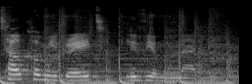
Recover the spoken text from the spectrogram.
Telkom, you great. Your Munadi.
